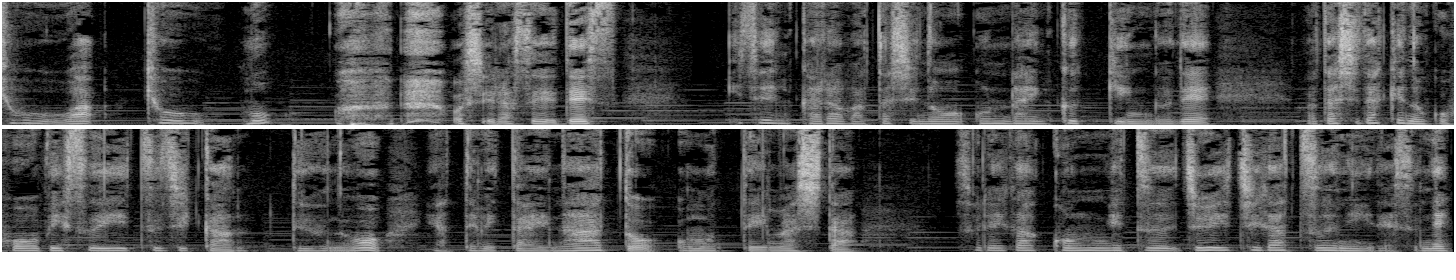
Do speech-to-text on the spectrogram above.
今日は今日も お知らせです。以前から私のオンラインクッキングで私だけのご褒美スイーツ時間っていうのをやってみたいなと思っていました。それが今月11月にですね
